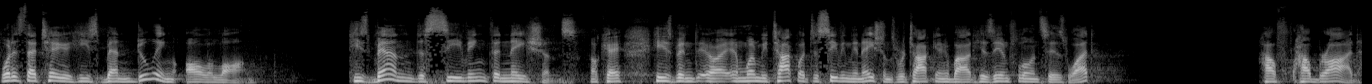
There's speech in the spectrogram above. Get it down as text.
What does that tell you? He's been doing all along. He's been deceiving the nations, okay? He's been, uh, and when we talk about deceiving the nations, we're talking about his influence is what? How, how broad?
